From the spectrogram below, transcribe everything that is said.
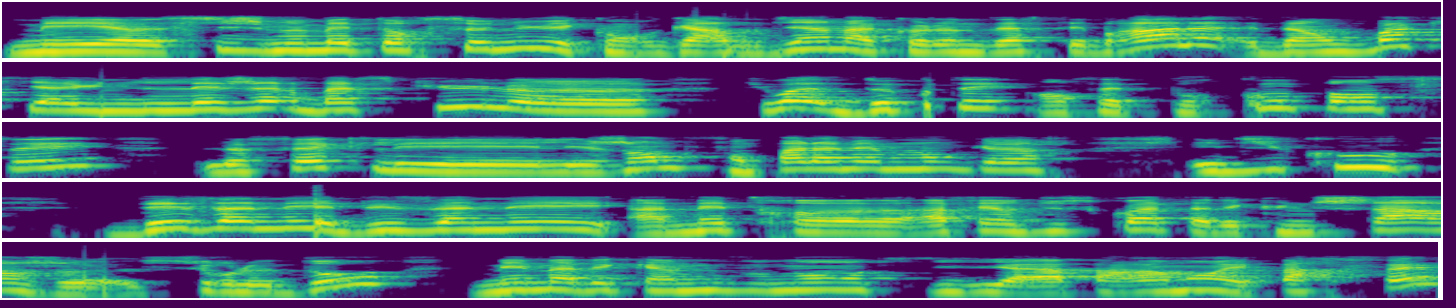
Mais euh, si je me mets torse nu et qu'on regarde bien ma colonne vertébrale, eh ben, on voit qu'il y a une légère bascule, euh, tu vois, de côté, en fait, pour compenser le fait que les, les jambes font pas la même longueur. Et du coup, des années et des années à mettre, euh, à faire du squat avec une charge sur le dos, même avec un mouvement qui apparemment est parfait,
